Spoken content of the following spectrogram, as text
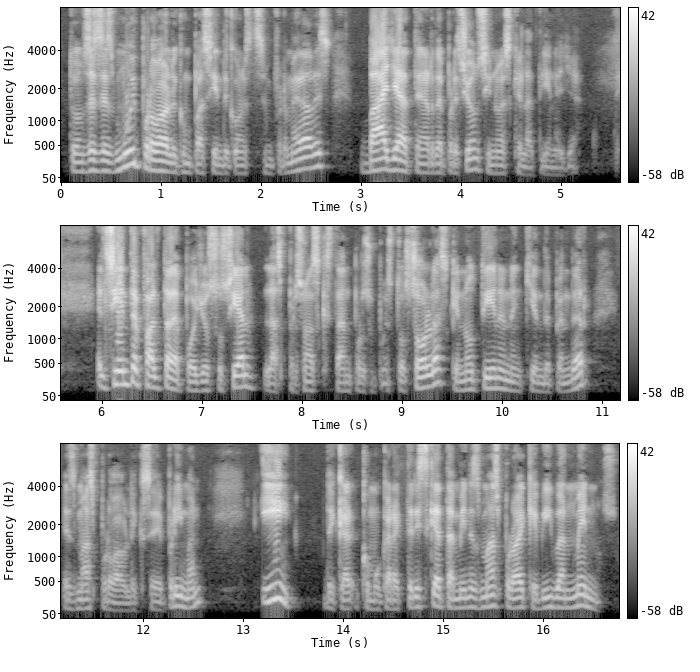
Entonces es muy probable que un paciente con estas enfermedades vaya a tener depresión si no es que la tiene ya. El siguiente, falta de apoyo social. Las personas que están, por supuesto, solas, que no tienen en quién depender, es más probable que se depriman. Y como característica también es más probable que vivan menos.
